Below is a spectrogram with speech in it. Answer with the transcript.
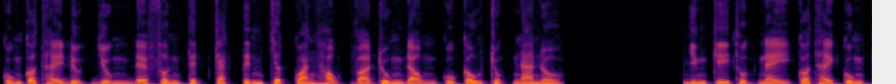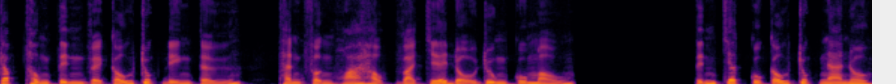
cũng có thể được dùng để phân tích các tính chất quang học và rung động của cấu trúc nano. Những kỹ thuật này có thể cung cấp thông tin về cấu trúc điện tử, thành phần hóa học và chế độ rung của mẫu. Tính chất của cấu trúc nano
